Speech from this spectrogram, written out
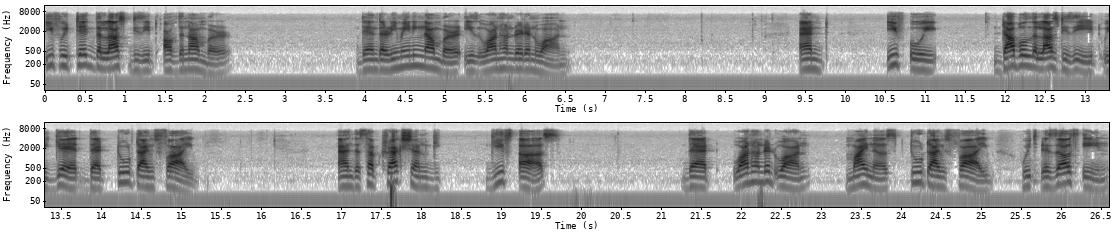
If we take the last digit of the number, then the remaining number is 101 and if we double the last digit we get that 2 times 5 and the subtraction gives us that 101 minus 2 times 5 which results in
